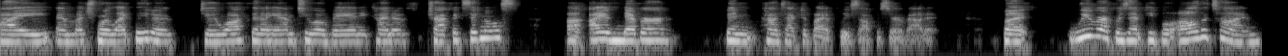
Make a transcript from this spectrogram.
I am much more likely to jaywalk than I am to obey any kind of traffic signals. Uh, I have never been contacted by a police officer about it, but we represent people all the time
